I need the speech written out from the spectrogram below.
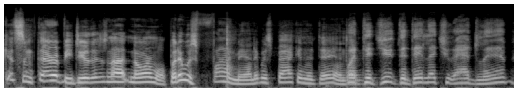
get some therapy, dude. This is not normal. But it was fun, man. It was back in the day. And But did you did they let you ad lib?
